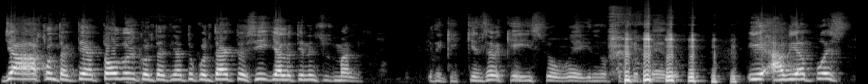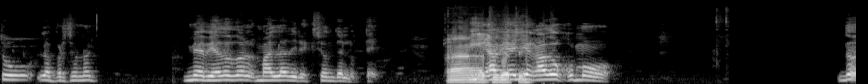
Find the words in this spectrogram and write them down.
Ya contacté a todo y contacté a tu contacto y sí, ya lo tiene en sus manos. De que quién sabe qué hizo, güey, no sé qué pedo. y había puesto la persona, me había dado mal la dirección del hotel. Ah, y había llegado como no,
